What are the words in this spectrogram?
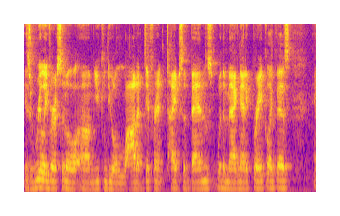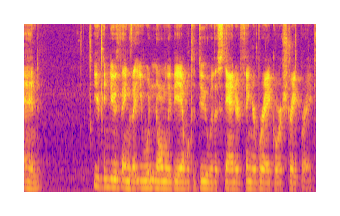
is really versatile. Um, you can do a lot of different types of bends with a magnetic brake like this and you can do things that you wouldn't normally be able to do with a standard finger brake or a straight brake.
